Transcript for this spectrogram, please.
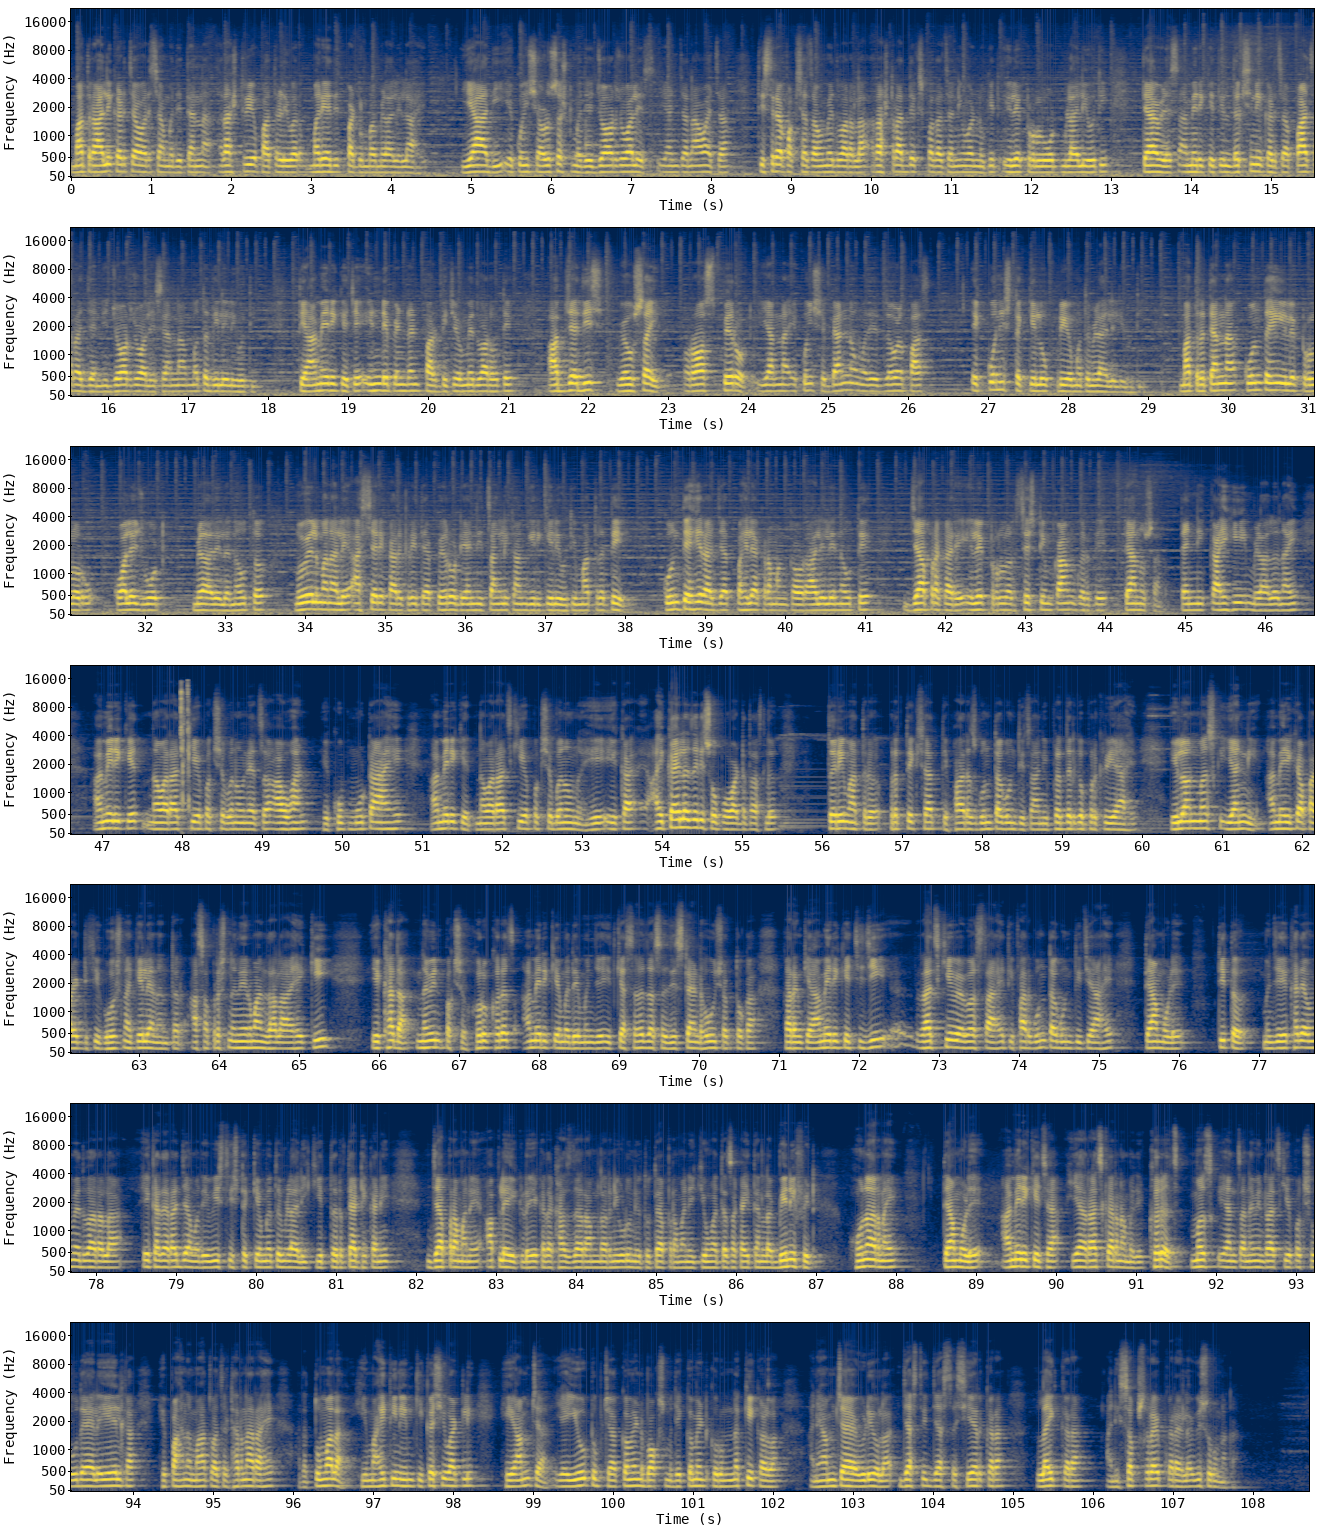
मात्र अलीकडच्या वर्षामध्ये त्यांना राष्ट्रीय पातळीवर मर्यादित पाठिंबा मिळालेला आहे. याआधी एकोणीसशे अडुसष्टमध्ये जॉर्ज वॉलेस यांच्या नावाच्या तिसऱ्या पक्षाच्या उमेदवाराला राष्ट्राध्यक्षपदाच्या निवडणुकीत इलेक्ट्रोल वोट मिळाली होती. त्यावेळेस अमेरिकेतील दक्षिणेकडच्या पाच राज्यांनी जॉर्ज वॉलेस यांना मतं दिलेली होती. ते अमेरिकेचे इंडिपेंडंट पार्टीचे उमेदवार होते. अब्जाधीश व्यावसायिक रॉस पेरोट यांना एकोणीसशे ब्याण्णवमध्ये जवळपास एकोणीस टक्के लोकप्रिय मतं मिळालेली होती. मात्र त्यांना कोणतंही इलेक्ट्रोलर कॉलेज वोट मिळालेलं नव्हतं. नोवेल म्हणाले आश्चर्यकारकरित्या पेरोट यांनी चांगली कामगिरी केली होती मात्र ते कोणत्याही राज्यात पहिल्या क्रमांकावर आलेले नव्हते. ज्या प्रकारे इलेक्ट्रोलर सिस्टीम काम करते त्यानुसार त्यांनी काहीही मिळालं नाही. अमेरिकेत नवा राजकीय पक्ष बनवण्याचं आव्हान हे खूप मोठं आहे. अमेरिकेत नवा राजकीय पक्ष बनवणं हे एका ऐकायला जरी सोपं वाटत असलं तरी मात्र प्रत्यक्षात ते फारच गुंतागुंतीचं आणि प्रदीर्घ प्रक्रिया आहे. इलॉन मस्क यांनी अमेरिका पार्टीची घोषणा केल्यानंतर असा प्रश्न निर्माण झाला आहे की एखादा नवीन पक्ष खरोखरच अमेरिकेमध्ये म्हणजे इतक्या सहजासहजी स्टँड होऊ शकतो का? कारण की अमेरिकेची जी राजकीय व्यवस्था आहे ती फार गुंतागुंतीची आहे. त्यामुळे तिथं म्हणजे एखाद्या उमेदवाराला एखाद्या राज्यामध्ये वीस तीस टक्के मतं मिळाली की तर त्या ठिकाणी ज्याप्रमाणे आपल्या इकडे एखादा खासदार आमदार निवडून येतो त्याप्रमाणे किंवा त्याचा काही त्यांना बेनिफिट होणार नाही. त्यामुळे अमेरिकेच्या या राजकारणामध्ये खरंच मस्क यांचा नवीन राजकीय पक्ष उदयाला येईल का हे पाहणं महत्त्वाचं ठरणार आहे. आता तुम्हाला ही माहिती नेमकी कशी वाटली हे आमच्या या यूट्यूबच्या कमेंट बॉक्समध्ये कमेंट करून नक्की कळवा आणि आमच्या या व्हिडिओला जास्तीत जास्त शेअर करा लाईक करा आणि सबस्क्राईब करायला विसरू नका.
